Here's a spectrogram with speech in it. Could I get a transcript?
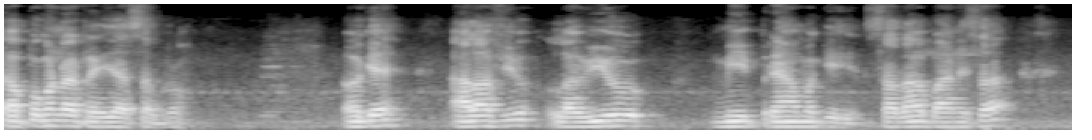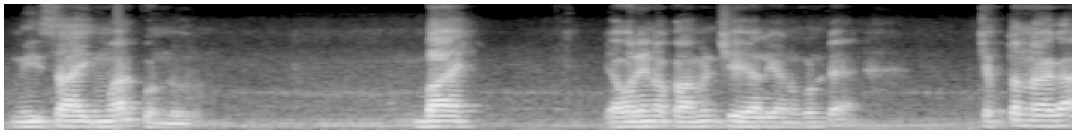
తప్పకుండా ట్రై చేస్తా bro. Okay all of you love you మీ ప్రేమకి సదా బానిస మీ సాయి కుమార్ కొండూరు బాయ్ ఎవరైనా కామెంట్ చేయాలి అనుకుంటే చెప్తున్నాగా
